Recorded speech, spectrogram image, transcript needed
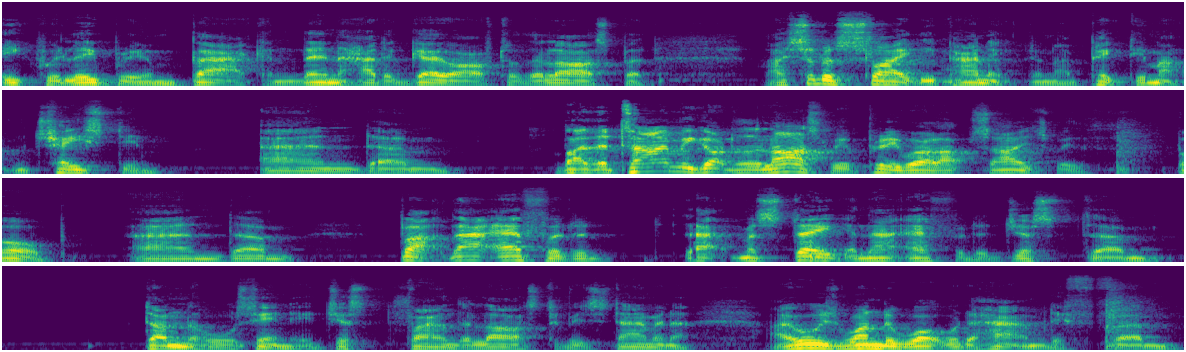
equilibrium back, and then had a go after the last. But I sort of slightly panicked and I picked him up and chased him. And um, by the time we got to the last, we were pretty well upsides with Bob. And um, but that effort, had, that mistake, and that effort had just um, done the horse in. It just found the last of his stamina. I always wonder what would have happened if um,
